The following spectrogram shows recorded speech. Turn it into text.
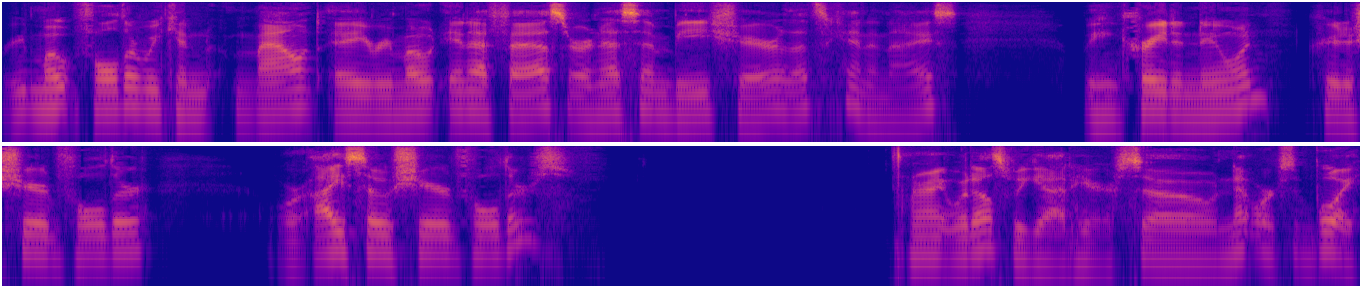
Remote folder, we can mount a remote NFS or an SMB share. That's kind of nice. We can create a new one, create a shared folder or ISO shared folders. All right, what else we got here? So networks, boy,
